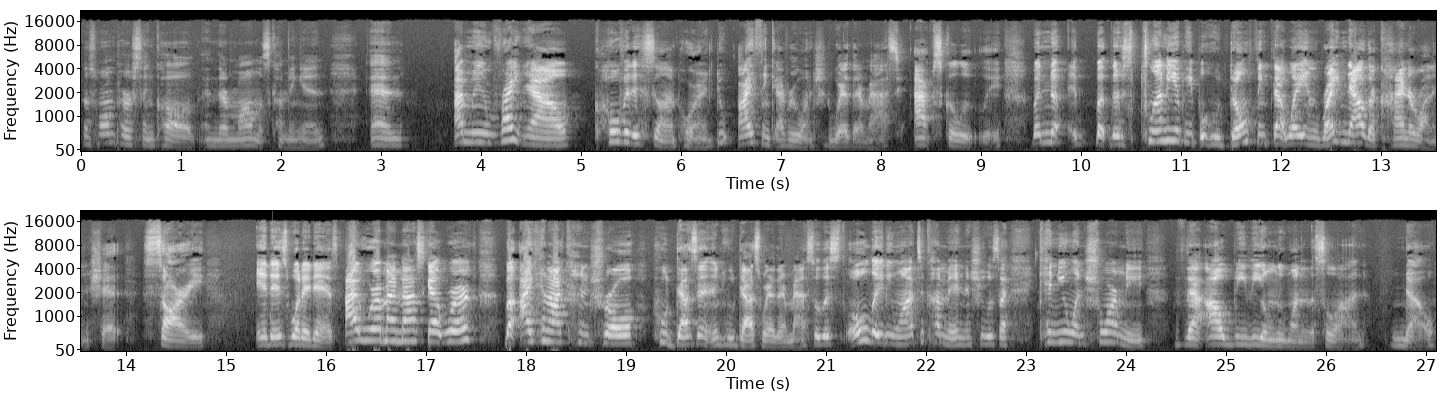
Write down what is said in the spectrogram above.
this one person called and their mom was coming in, and I mean, right now. COVID is still important. Do I think everyone should wear their mask? Absolutely. But no, but there's plenty of people who don't think that way and right now they're kind of running shit. Sorry. It is what it is. I wear my mask at work, but I cannot control who doesn't and who does wear their mask. So this old lady wanted to come in and she was like, "Can you ensure me that I'll be the only one in the salon?" No.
